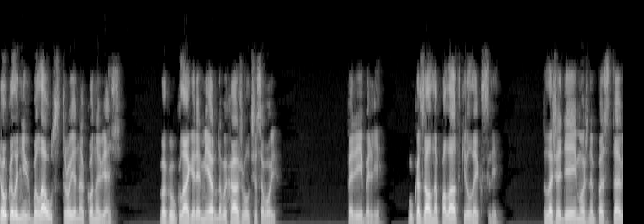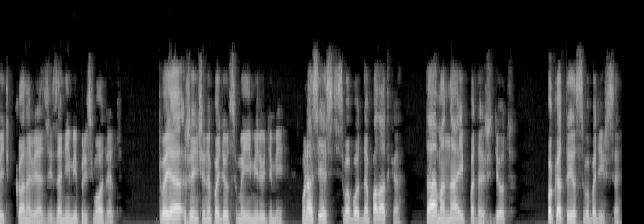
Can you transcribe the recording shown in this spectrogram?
Около них была устроена коновязь. Вокруг лагеря мерно выхаживал часовой. «Прибыли», — указал на палатки Лексли. «Лошадей можно поставить к коновязи, за ними присмотрят». Твоя женщина пойдет с моими людьми. У нас есть свободная палатка. Там она и подождет, пока ты освободишься.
